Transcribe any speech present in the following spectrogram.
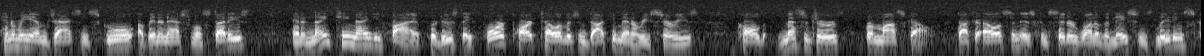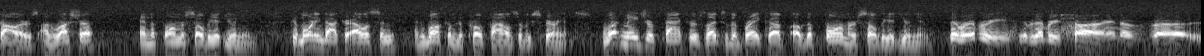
Henry M. Jackson School of International Studies and in 1995 produced a four-part television documentary series called Messengers from Moscow. Dr. Ellison is considered one of the nation's leading scholars on Russia and the former Soviet Union. Good morning, Dr. Ellison, and welcome to Profiles of Experience. What major factors led to the breakup of the former Soviet Union? There were every there was every sign of uh,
